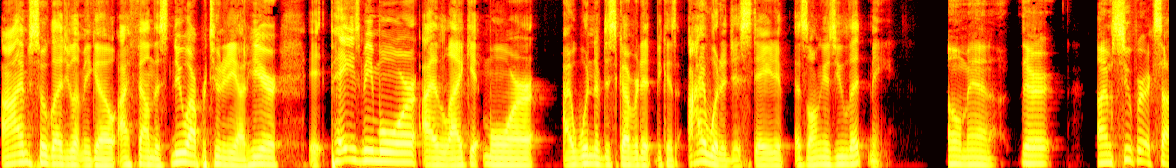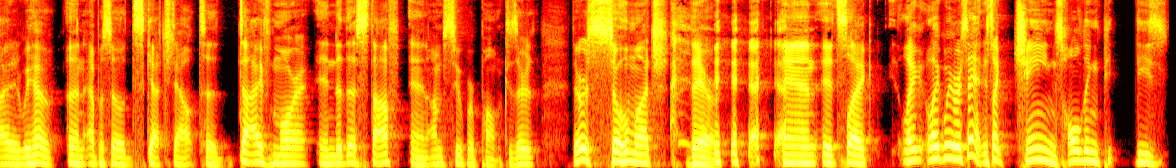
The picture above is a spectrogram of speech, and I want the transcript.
I'm so glad you let me go. I found this new opportunity out here. It pays me more. I like it more. I wouldn't have discovered it because I would have just stayed as long as you let me. Oh man, there I'm super excited. We have an episode sketched out to dive more into this stuff, and I'm super pumped because there's there is so much there, and it's like like like we were saying, it's like chains holding p- these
